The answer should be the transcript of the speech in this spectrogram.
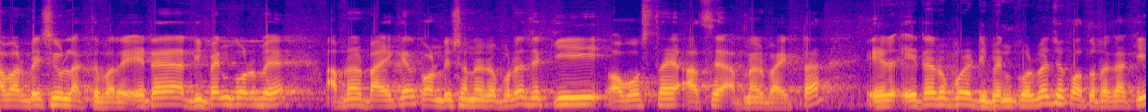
আবার বেশিও লাগতে পারে। এটা ডিপেন্ড করবে আপনার বাইকের কন্ডিশনের উপরে যে কি অবস্থায় আছে আপনার বাইকটা। এর, এটার উপরে ডিপেন্ড করবে যে কত টাকা কি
